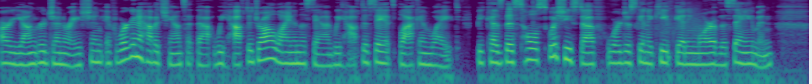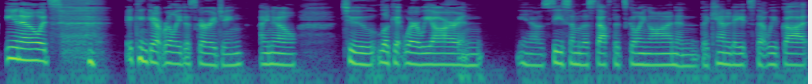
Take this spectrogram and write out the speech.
our younger generation, if we're going to have a chance at that, we have to draw a line in the sand. We have to say it's black and white because this whole squishy stuff, we're just going to keep getting more of the same. And, you know, it's. it can get really discouraging. I know to look at where we are and you know see some of the stuff that's going on and the candidates that we've got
